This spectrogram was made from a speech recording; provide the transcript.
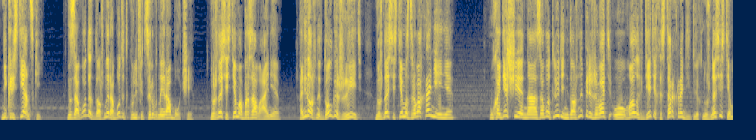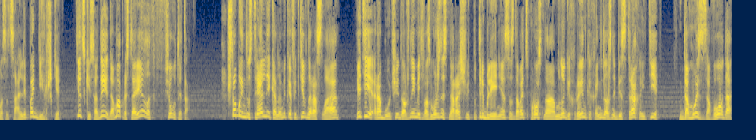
не крестьянский. На заводах должны работать квалифицированные рабочие. Нужна система образования. Они должны долго жить. Нужна система здравоохранения – Уходящие на завод люди не должны переживать о малых детях и старых родителях. Нужна система социальной поддержки. Детские сады, дома престарелых, все вот это. Чтобы индустриальная экономика эффективно росла, эти рабочие должны иметь возможность наращивать потребление, создавать спрос на многих рынках, они должны без страха идти домой с завода,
